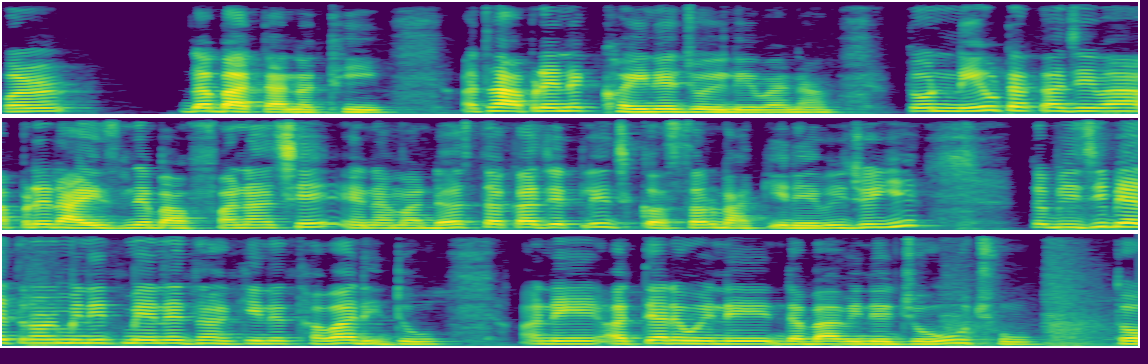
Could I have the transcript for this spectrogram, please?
પણ દબાતા નથી. અથવા આપણે એને ખાઈને જોઈ લેવાના. તો નેવ ટકા જેવા આપણે રાઈસને બાફવાના છે. એનામાં દસ ટકા જેટલી જ કસર બાકી રહેવી જોઈએ. તો બીજી બે ત્રણ મિનિટ મેં એને ઢાંકીને થવા દીધું અને અત્યારે હું એને દબાવીને જોઉં છું. તો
